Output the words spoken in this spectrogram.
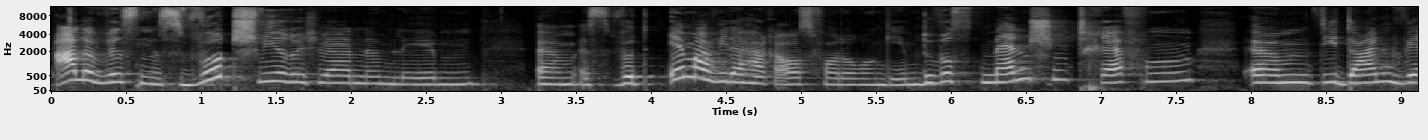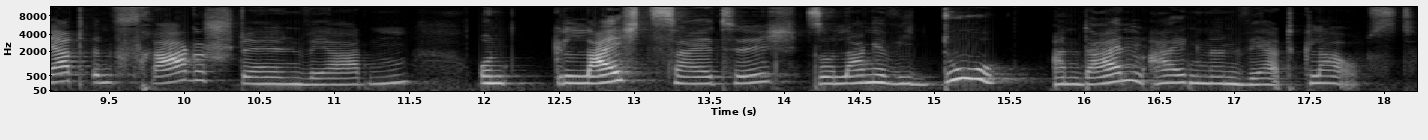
alle wissen, es wird schwierig werden im Leben. Ähm, es wird immer wieder Herausforderungen geben. Du wirst Menschen treffen, ähm, die deinen Wert in Frage stellen werden. Und gleichzeitig, solange wie du an deinen eigenen Wert glaubst,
